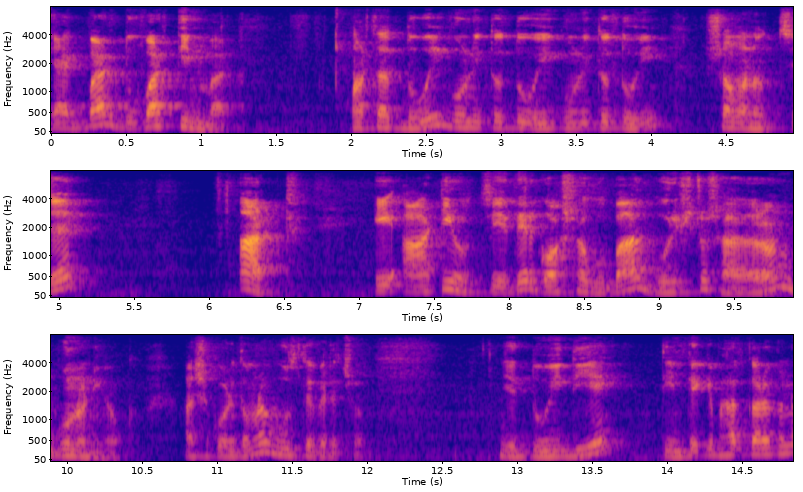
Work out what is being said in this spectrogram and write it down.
একবার, দুবার, তিনবার। অর্থাৎ দুই গুণিত দুই গুণিত দুই সমান হচ্ছে আট। এই আটই হচ্ছে এদের গসাগু বা গরিষ্ঠ সাধারণ গুণনীয়ক। আশা করি তোমরা বুঝতে পেরেছ যে দুই দিয়ে তিনটেকে ভাগ করা গেল,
